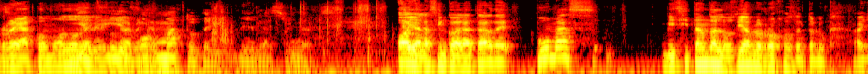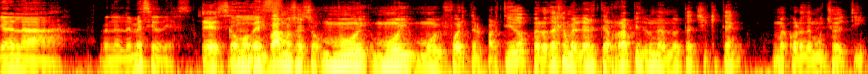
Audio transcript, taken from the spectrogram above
reacomodo y del el, y fútbol el americano. formato de, de las finales. Hoy a las 5 de la tarde, Pumas visitando a los Diablos Rojos del Toluca, allá en la en el Nemesio 10. Es, ¿Cómo y ves? Vamos a eso, muy, muy, muy fuerte el partido, pero déjame leerte rápido una nota chiquita, me acordé mucho de ti.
